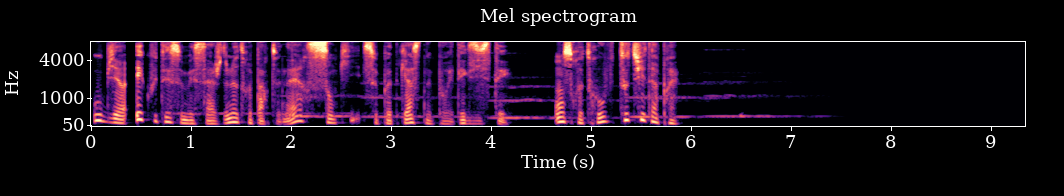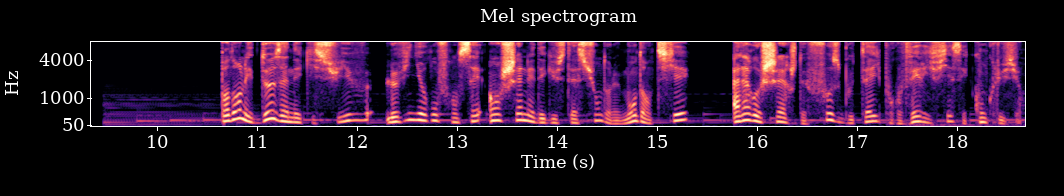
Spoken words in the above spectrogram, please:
Ou bien écouter ce message de notre partenaire sans qui ce podcast ne pourrait exister. On se retrouve tout de suite après. Pendant les deux années qui suivent, le vigneron français enchaîne les dégustations dans le monde entier à la recherche de fausses bouteilles pour vérifier ses conclusions.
